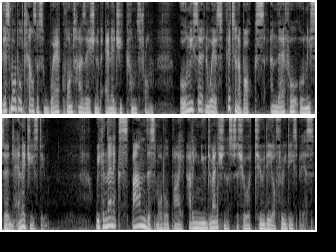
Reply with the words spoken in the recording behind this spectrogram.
This model tells us where quantization of energy comes from. Only certain waves fit in a box, and therefore only certain energies do. We can then expand this model by adding new dimensions to show a 2D or 3D space.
